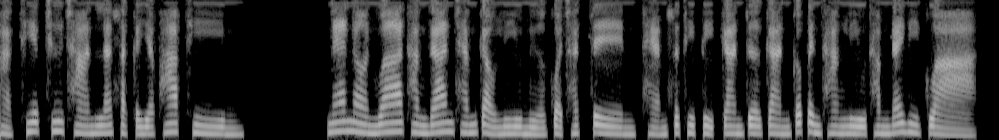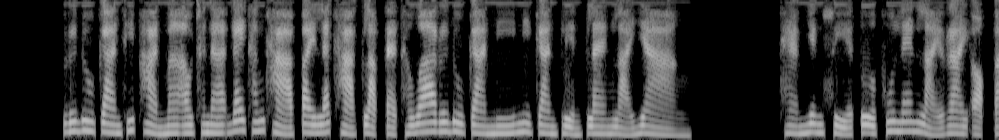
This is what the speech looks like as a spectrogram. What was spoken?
หากเทียบชื่อชั้นและศักยภาพทีม แน่นอนว่าทางด้านแชมป์เก่าลีวเหนือกว่าชัดเจน แถมสถิติการเจอกันก็เป็นทางลีวทำได้ดีกว่า ฤดูกาลที่ผ่านมาเอาชนะได้ทั้งขาไปและขากลับแต่ทว่าฤดูกาลนี้มีการเปลี่ยนแปลงหลายอย่าง แถมยังเสียตัวผู้เล่นหลายรายออกไป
